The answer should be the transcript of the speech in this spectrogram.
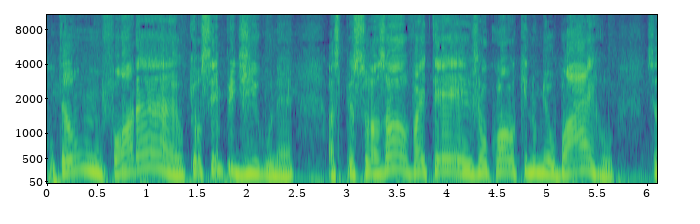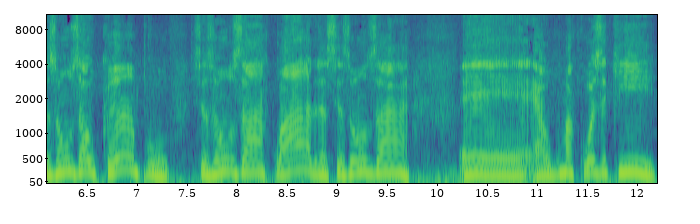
Então, fora o que eu sempre digo, né? As pessoas, ó, oh, vai ter jocol aqui no meu bairro, vocês vão usar o campo, vocês vão usar a quadra, vocês vão usar é, alguma coisa que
